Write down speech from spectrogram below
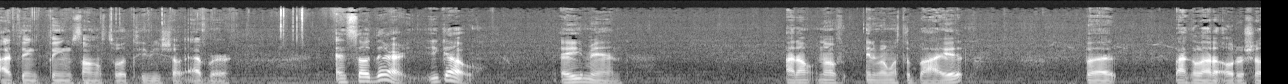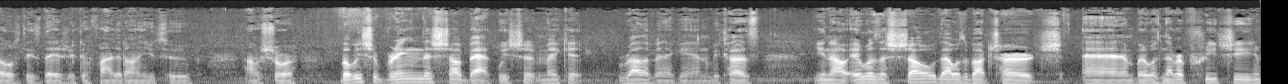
I think, theme songs to a TV show ever. And so there you go. Amen. I don't know if anyone wants to buy it, but like a lot of older shows these days, you can find it on YouTube, I'm sure. But we should bring this show back. We should make it relevant again because you know it was a show that was about church and but it was never preachy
